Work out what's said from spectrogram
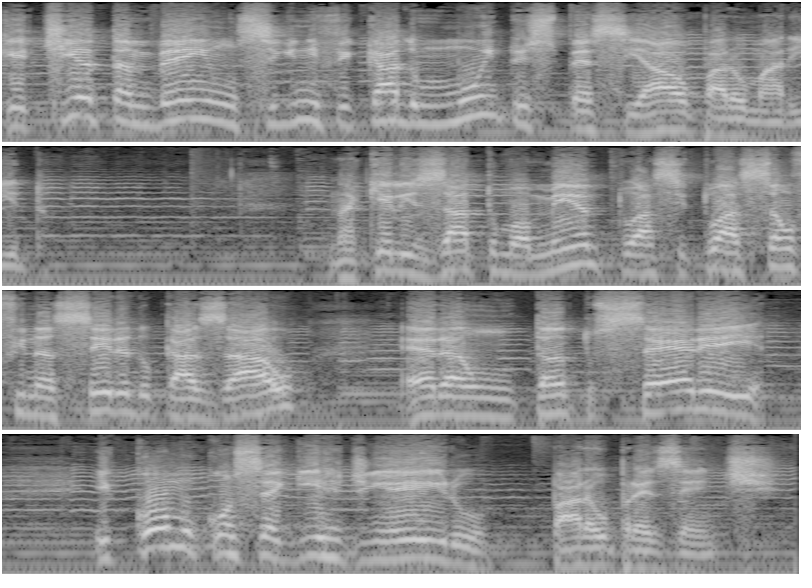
que tinha também um significado muito especial para o marido. Naquele exato momento, a situação financeira do casal era um tanto séria e, e como conseguir dinheiro para o presente.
